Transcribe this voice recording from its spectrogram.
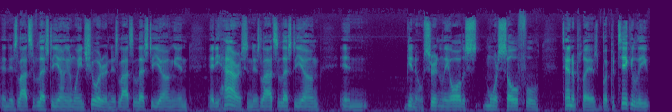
And there's lots of Lester Young and Wayne Shorter, and there's lots of Lester Young and Eddie Harris, and there's lots of Lester Young in, you know, certainly all the more soulful tenor players. But particularly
